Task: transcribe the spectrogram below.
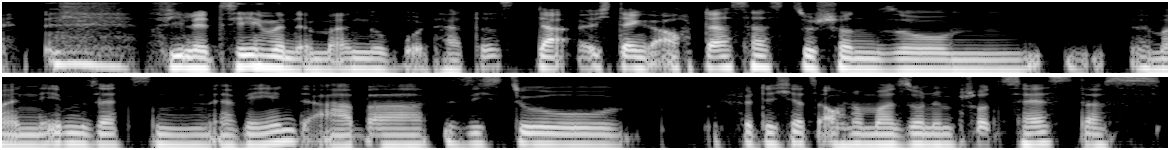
viele Themen im Angebot hattest. Da, ich denke, auch das hast du schon so in meinen Nebensätzen erwähnt, aber siehst du für dich jetzt auch nochmal so einen Prozess, dass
